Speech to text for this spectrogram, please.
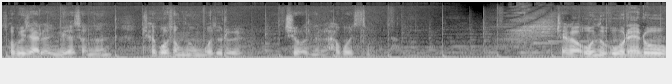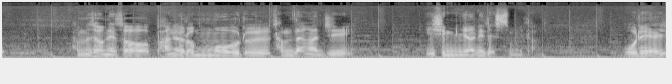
소비자를 위해서는 최고 성능 모드를 지원을 하고 있습니다. 제가 오늘 올해로 삼성에서 방열 업무를 담당한 지 20년이 됐습니다. 올해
